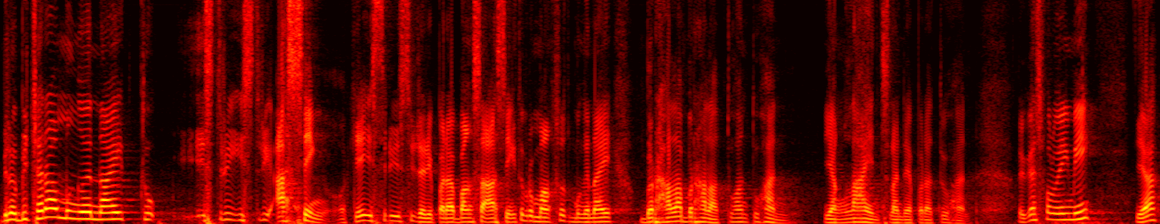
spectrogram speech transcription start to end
bila bicara mengenai istri-istri asing, okay, istri-istri daripada bangsa asing itu bermaksud mengenai berhala-berhala Tuhan-Tuhan yang lain selain daripada Tuhan. Are you guys following me? Ya,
